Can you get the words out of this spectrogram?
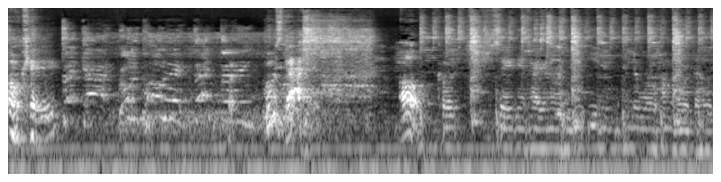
okay. Who is that? Oh, Coach say the entire eaten in the world with the hell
